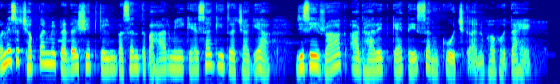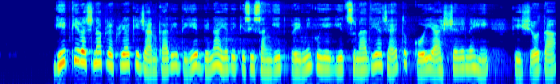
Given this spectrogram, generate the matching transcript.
उन्नीस सौ छप्पन में प्रदर्शित फ़िल्म बसंत बहार में एक ऐसा गीत रचा गया, जिसे राग आधारित कहते संकोच का अनुभव होता है। गीत की रचना प्रक्रिया की जानकारी दिए बिना यदि किसी संगीत प्रेमी को ये गीत सुना दिया जाए तो कोई आश्चर्य नहीं कि श्रोता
